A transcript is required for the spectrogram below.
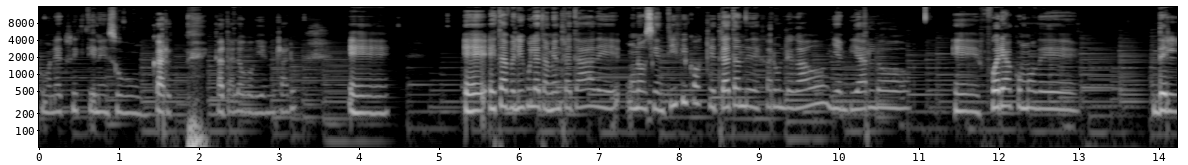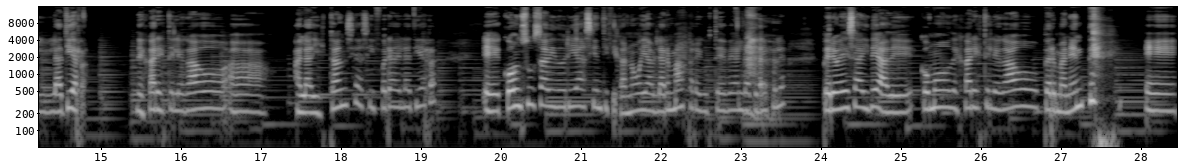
como Netflix tiene su catálogo bien raro. Esta película también trataba de unos científicos que tratan de dejar un legado y enviarlo fuera como de, de la Tierra dejar este legado a, a la distancia, así fuera de la Tierra, eh, con su sabiduría científica. No voy a hablar más para que ustedes vean la película, pero esa idea de cómo dejar este legado permanente eh,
